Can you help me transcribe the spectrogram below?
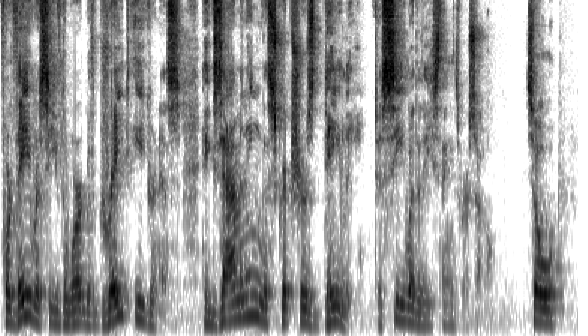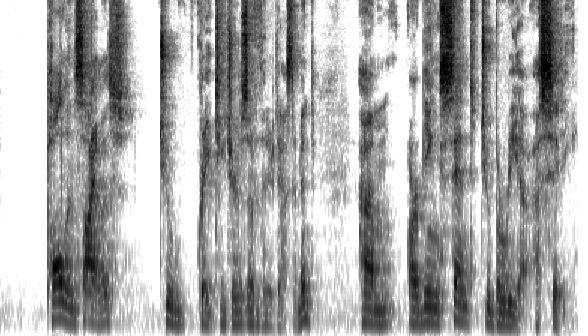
For they received the word with great eagerness, examining the scriptures daily to see whether these things were so. So Paul and Silas, two great teachers of the New Testament, um, are being sent to Berea, a city.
